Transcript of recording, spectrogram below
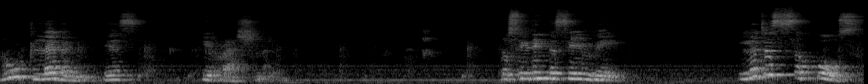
root 11 is irrational. Proceeding the same way, let us suppose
